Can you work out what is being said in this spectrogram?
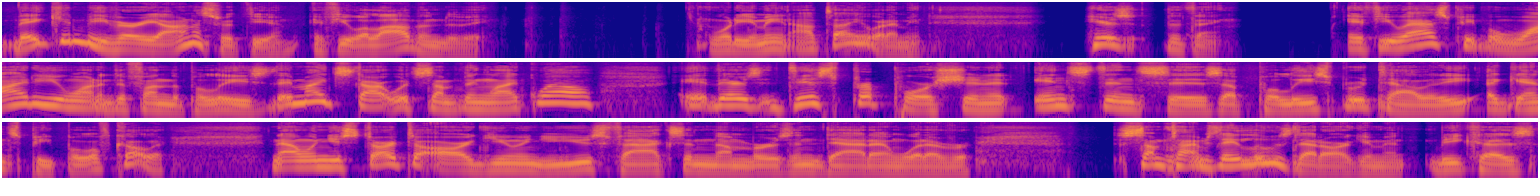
they can be very honest with you if you allow them to be. What do you mean? I'll tell you what I mean. Here's the thing. If you ask people, why do you want to defund the police? They might start with something like, well, it, there's disproportionate instances of police brutality against people of color. Now, when you start to argue and you use facts and numbers and data and whatever, sometimes they lose that argument because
